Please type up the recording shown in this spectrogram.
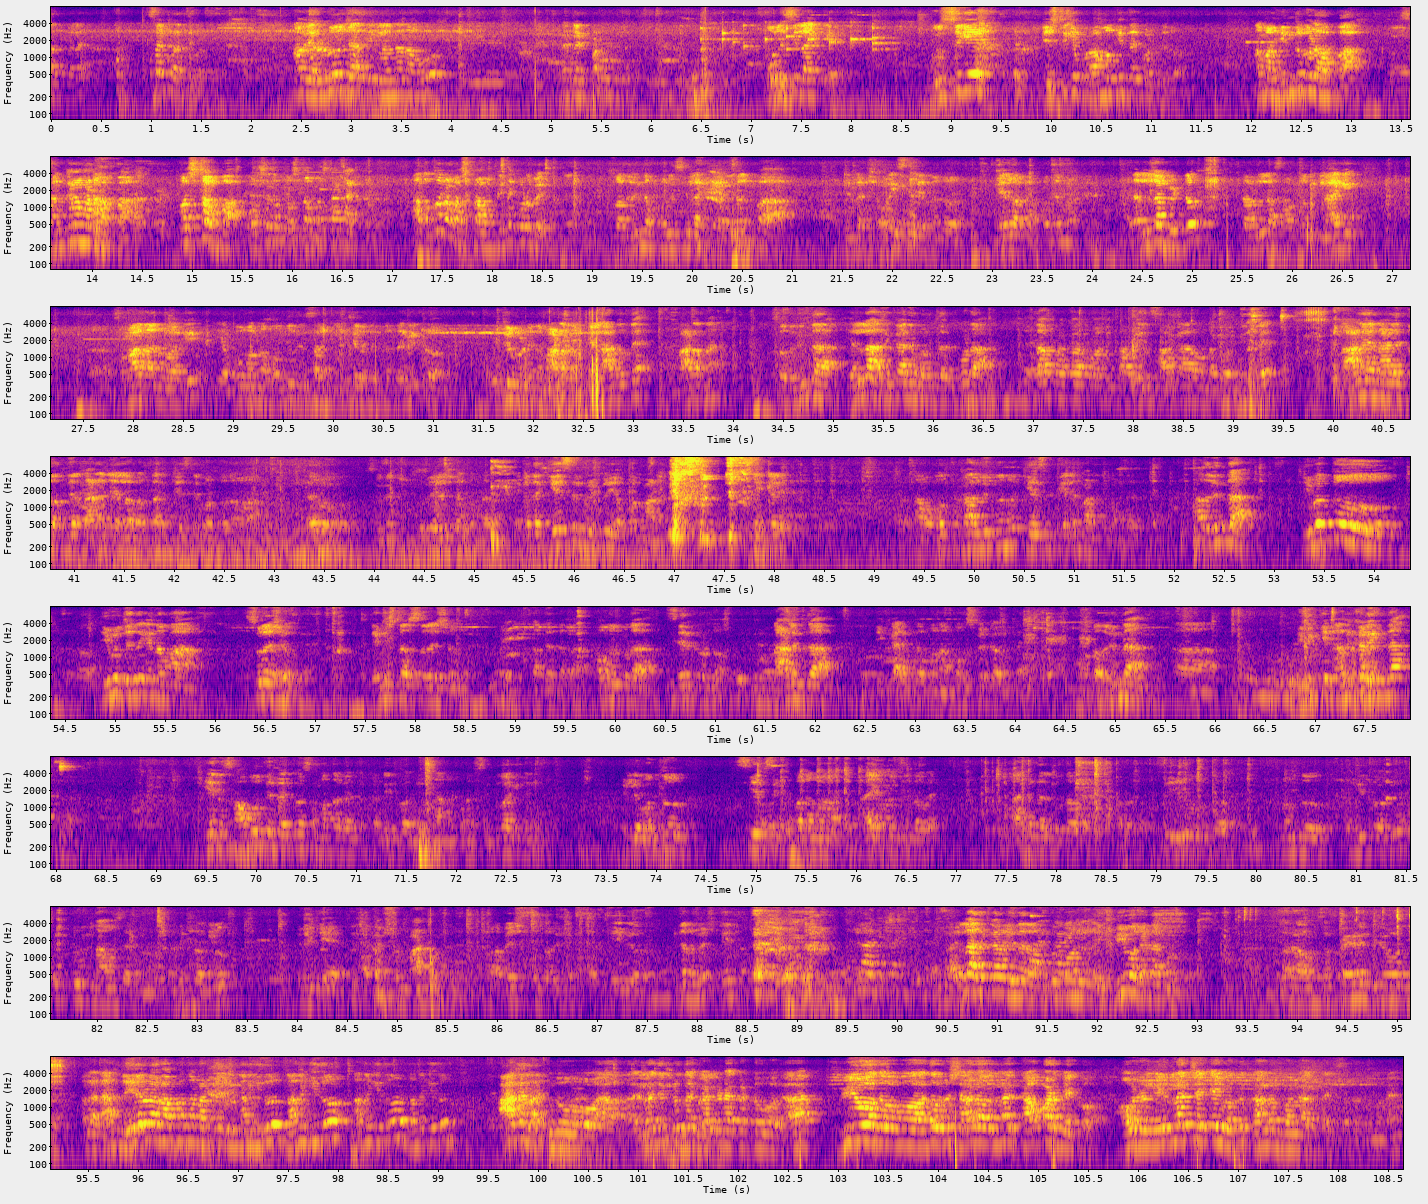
ಆದ್ಮೇಲೆ ಸಂಕ್ರಾಂತಿ ಬರ್ತದೆ. ನಾವು ಎರಡೂ ಜಾತಿಗಳನ್ನ ನಾವು ನೆಗ್ಲೆಕ್ಟ್ ಮಾಡ್ತೀವಿ ಪೊಲೀಸ್ ಇಲಾಖೆ ಗುರ್ಸಿಗೆ ಎಷ್ಟಿಗೆ ಪ್ರಾಮುಖ್ಯತೆ ಕೊಡ್ತಿದ್ರು ನಮ್ಮ ಹಿಂದೂಗಳ ಹಬ್ಬ ಸಂಕ್ರಮಣ ಹಬ್ಬ ಫಸ್ಟ್ ಹಬ್ಬ ವರ್ಷದ ಫಸ್ಟ್ ಹಬ್ಬ ಸ್ಟಾರ್ಟ್ ಆಗ್ತದೆ. ಅದಕ್ಕೂ ನಾವು ಅಷ್ಟು ಪ್ರಾಮುಖ್ಯತೆ ಕೊಡಬೇಕು. ಸೊ ಅದರಿಂದ ಪೊಲೀಸ್ ಇಲಾಖೆ ಸ್ವಲ್ಪ ನಿರ್ಲಕ್ಷ್ಯ ವಹಿಸಿದೆ ಅನ್ನೋದು ನೇರವಾಗಿ ಅಪೋದೆ ಮಾಡ್ತೀವಿ. ಅದೆಲ್ಲ ಬಿಟ್ಟು ನಾವೆಲ್ಲ ಆ, ಸಮಾಧಾನವಾಗಿ ಈ ಹಬ್ಬವನ್ನು ಒಂದು ದಿವಸ ಮುಚ್ಚಿರೋದ್ರಿಂದ ದಯವಿಟ್ಟು ವಿಜೃಂಭಣೆಯಿಂದ ಮಾಡೋದು ನಮ್ಗೆಲ್ಲ ಆಗುತ್ತೆ. ಮಾಡೋಣ. ಸೊ ಅದರಿಂದ ಎಲ್ಲ ಅಧಿಕಾರಿ ವರ್ಗದಲ್ಲಿ ಕೂಡ ಯಥಾ ಪ್ರಕಾರವಾಗಿ ತಾವೇನು ಸಹಕಾರವನ್ನು ಕೊಡ್ತೀವಿ ನಾಳೆ ನಾಳೆ ತಂದೆ ನಾಳೆನೇ ಎಲ್ಲ ಬರ್ತಾರೆ. ಕೇಸರಿ ಮತ್ತು ನಮ್ಮ ಯಾರು ಬರ್ತಾರೆ ಯಾಕಂದ್ರೆ ಕೇಸರಿ ಬಿಟ್ಟು ಈ ಹಬ್ಬ ಮಾಡೋದು ನಾವು ಹೋದ ಕಾಲದಿಂದನೂ ಕೇಸರಿಕೆಯಲ್ಲೇ ಮಾಡ್ಕೊಂಡು ಬರ್ತಾ ಇದ್ದೀವಿ ಅದರಿಂದ ಇವತ್ತು, ಇವ್ರ ಜೊತೆಗೆ ನಮ್ಮ ಸುರೇಶ್ ಯಂಗ್ಸ್ಟರ್ ಸುರೇಶ್ ತಂದೆದಲ್ಲ ಅವರು ಕೂಡ ಸೇರಿಕೊಂಡು ನಾಳಿಂದ ಈ ಕಾರ್ಯಕ್ರಮನ ಮುಗಿಸ್ಬೇಕಾಗುತ್ತೆ. ಅದರಿಂದ ಇದಕ್ಕೆ ನನ್ನ ಕಡೆಯಿಂದ ಏನು ಸಾಬೂತಿ ಬೇಕು, ಸಂಬಂಧ ಬೇಕೋ, ಖಂಡಿತವಾಗಿಯೂ ನಾನು ಕೂಡ ಸಿದ್ಧವಾಗಿದ್ದೀನಿ. ಇಲ್ಲಿ ಒಂದು ಸಿ ಎಫ್ ಸಿ ನಮ್ಮ ಆಯುಕ್ತ ಇದ್ದವ್ರೆ ಸಿ ಇ ನಮ್ದು ಖಂಡಿತವಾಗ್ಲೂ ಬಿಟ್ಟು ನಾವು ಸೇರಿಕೊಂಡು ಖಂಡಿತವಾಗ್ಲೂ ಇದಕ್ಕೆ ಅವಕಾಶ ಮಾಡಬೇಕು ರಮೇಶ್ ಅವರು ಇದೆ ರಮೇಶ್? ಎಲ್ಲ ಅಧಿಕಾರಿಗಳು ಇದ್ದಾರೆ. ಬಿ ಓ ಲೇಟ್ ಆಗ್ಬೋದು ಅಲ್ಲ ನಾನು ನೇರವಾಗಿ ಆಪಾದನೆ ಮಾಡ್ತಾ ಇದ್ದೀನಿ. ನನಗಿದು ನನಗಿದು ನನಗಿದು ನನಗಿದು ಆಗಲ್ಲ. ಒಂದು ಅನಧಿಕೃತ ಕಟ್ಟಡ ಕಟ್ಟುವಾಗ ವಿಒ ಆದವರು ಶಾಲೆಯನ್ನ ಕಾಪಾಡಬೇಕು. ಅವರ ನಿರ್ಲಕ್ಷ್ಯಕ್ಕೆ ಇವತ್ತು ಕಾನೂನು ಭಂಗ ಆಗ್ತಾ ಇದೆ ಸರ್ ಅದು ಮೊನ್ನೆ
